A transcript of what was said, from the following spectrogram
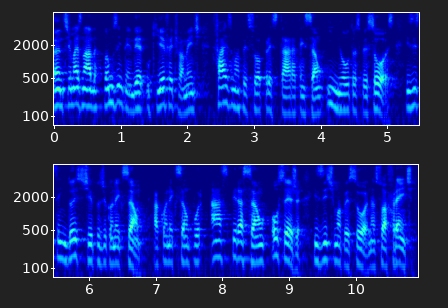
Antes de mais nada, vamos entender o que efetivamente faz uma pessoa prestar atenção em outras pessoas. Existem dois tipos de conexão: a conexão por aspiração ou seja, existe uma pessoa na sua frente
